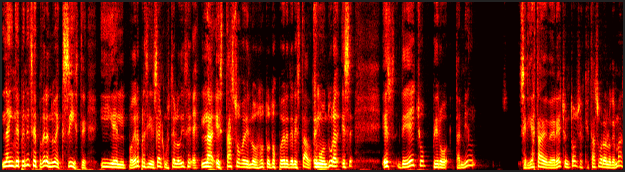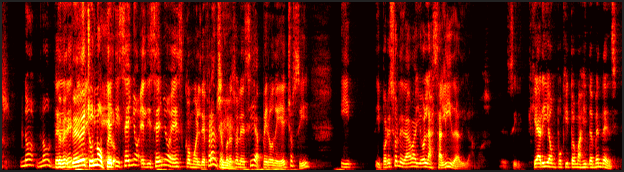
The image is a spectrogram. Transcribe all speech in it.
La independencia de poderes no existe y el poder presidencial, como usted lo dice, la, está sobre los otros dos poderes del Estado. En Honduras es, es de hecho, pero también sería hasta de derecho entonces, que está sobre los demás. No, no, de, de, hecho no, pero... El diseño, el diseño es como el de Francia, por eso le decía, pero de hecho sí. Y Y por eso le daba yo la salida, digamos. Es decir, ¿qué haría un poquito más independencia?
